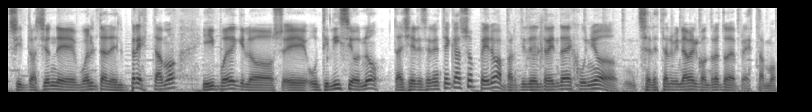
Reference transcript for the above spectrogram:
situación de vuelta del préstamo y puede que los eh, utilice o no talleres en este caso, pero a partir del 30 de junio se les terminaba el contrato de préstamo.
